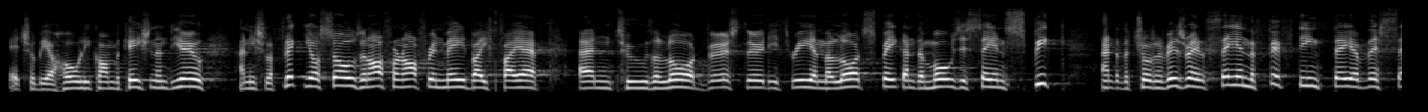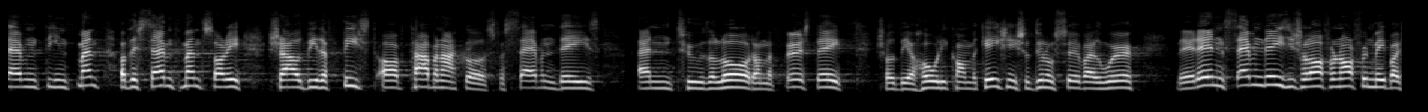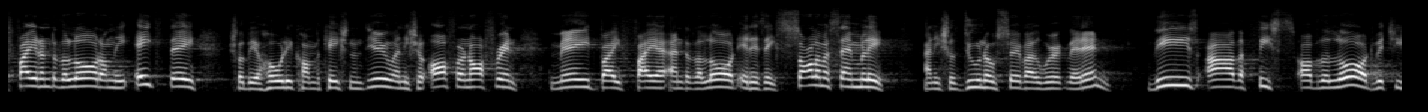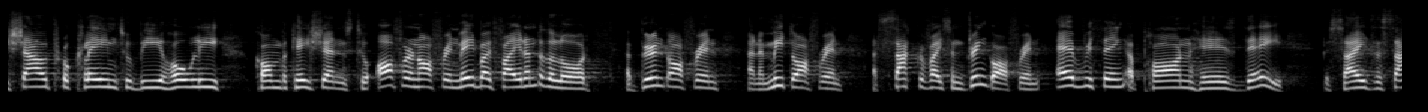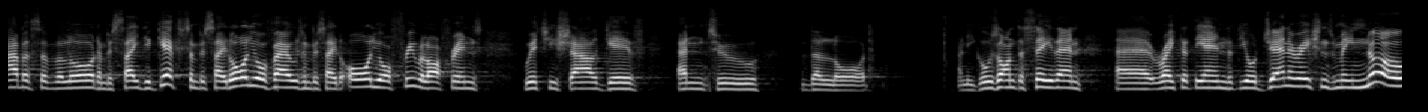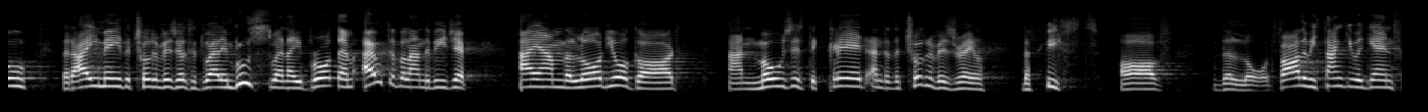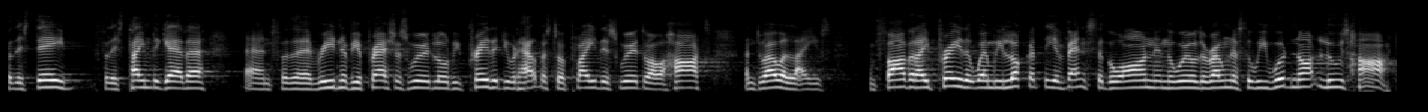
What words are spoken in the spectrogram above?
It shall be a holy convocation unto you, and ye shall afflict your souls and offer an offering made by fire unto the Lord. Verse 33 And the Lord spake unto Moses, saying, Speak unto the children of Israel, saying, The fifteenth day of this seventeenth month, of this seventh month, sorry, shall be the feast of tabernacles for seven days unto the Lord. On the first day shall be a holy convocation. He shall do no servile work. Therein, seven days he shall offer an offering made by fire unto the Lord. On the eighth day shall be a holy convocation unto you, and he shall offer an offering made by fire unto the Lord. It is a solemn assembly, and he shall do no servile work therein. These are the feasts of the Lord, which he shall proclaim to be holy convocations, to offer an offering made by fire unto the Lord, a burnt offering and a meat offering, a sacrifice and drink offering, everything upon his day, besides the Sabbaths of the Lord, and beside your gifts, and beside all your vows, and beside all your freewill offerings, which he shall give unto the Lord. And he goes on to say then, uh, right at the end that your generations may know that I made the children of Israel to dwell in booths when I brought them out of the land of Egypt. I am the Lord your God. And Moses declared unto the children of Israel the feasts of the Lord. Father, we thank you again for this day, for this time together, and for the reading of your precious word, Lord. We pray that you would help us to apply this word to our hearts and to our lives. And Father, I pray that when we look at the events that go on in the world around us, that we would not lose heart,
